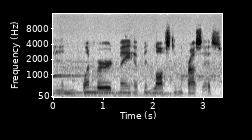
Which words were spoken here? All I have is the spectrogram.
and one bird may have been lost in the process.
